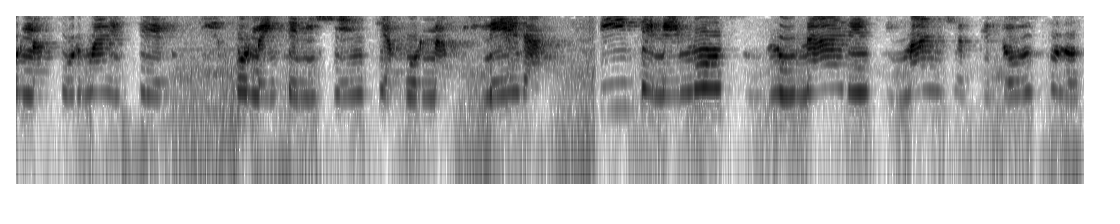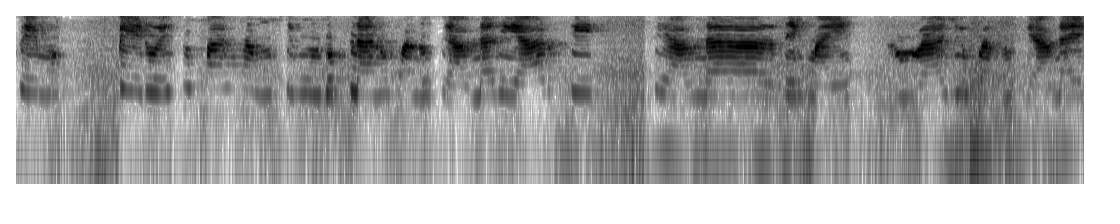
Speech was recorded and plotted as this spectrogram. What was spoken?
por la forma de ser, por la inteligencia, por la pilera, sí tenemos lunares y manchas que todos conocemos, pero eso pasa a un segundo plano cuando se habla de arte, se habla del maestro Rayo, cuando se habla de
